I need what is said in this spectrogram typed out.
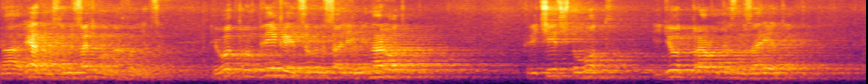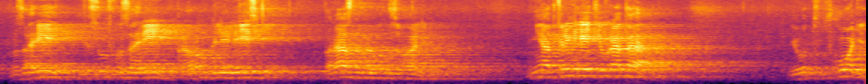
на, рядом с Иерусалимом находится. И вот он двигается в Иерусалим, и народ кричит, что вот идет пророк из Назарета. Назарей, Иисус Назарей, пророк Галилейский, по-разному его называли. Не открыли эти врата. И вот входит,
